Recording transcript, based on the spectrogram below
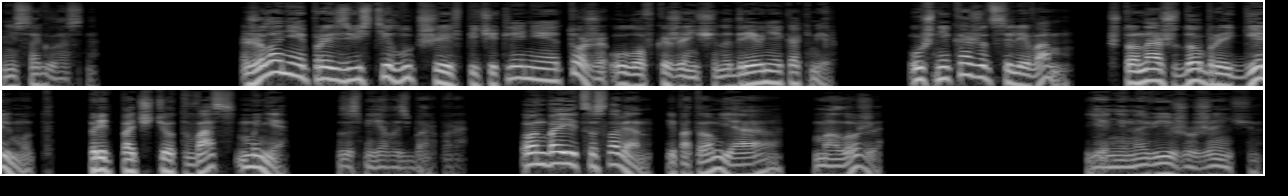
«Не согласна». Желание произвести лучшее впечатление тоже уловка женщины, древняя как мир. Уж не кажется ли вам, что наш добрый Гельмут предпочтет вас мне? — засмеялась Барбара. Он боится славян, и потом я моложе. — Я ненавижу женщин,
